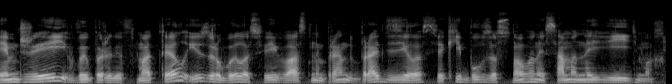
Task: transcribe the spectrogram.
MGA випередив Mattel і зробила свій власний бренд Bratzilla's, який був заснований саме на відьмах.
